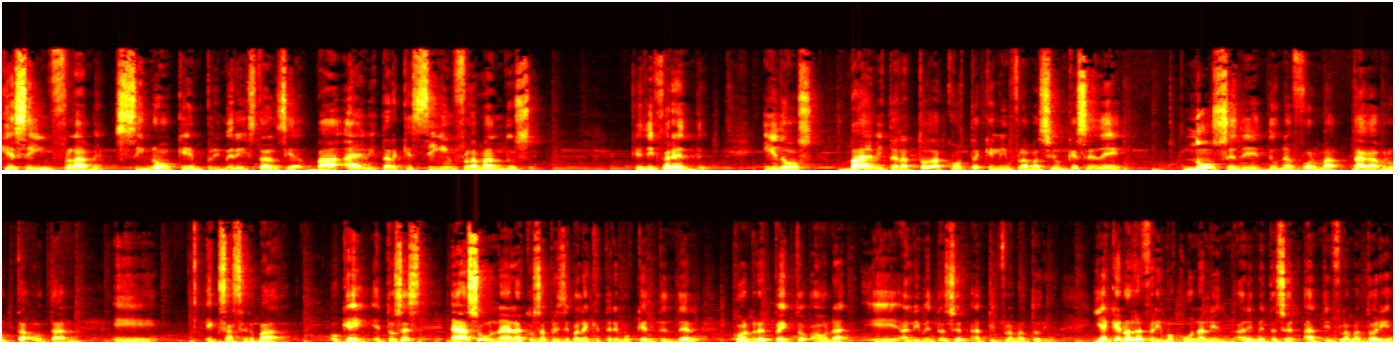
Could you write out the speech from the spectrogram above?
que se inflame, sino que en primera instancia va a evitar que siga inflamándose, que es diferente. Y dos, va a evitar a toda costa que la inflamación que se dé no se dé de una forma tan abrupta o tan eh, exacerbada. ¿Ok? Entonces, esas son una de las cosas principales que tenemos que entender con respecto a una eh, alimentación antiinflamatoria. ¿Y a qué nos referimos con una alimentación antiinflamatoria?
